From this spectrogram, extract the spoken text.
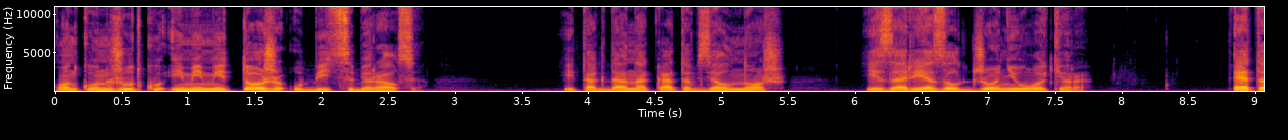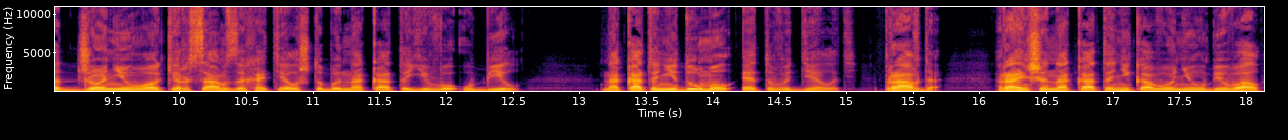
он кунжутку и Мими тоже убить собирался. И тогда Наката взял нож и зарезал Джонни Уокера. Этот Джонни Уокер сам захотел, чтобы Наката его убил. Наката не думал этого делать. Правда, Раньше Наката никого не убивал,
